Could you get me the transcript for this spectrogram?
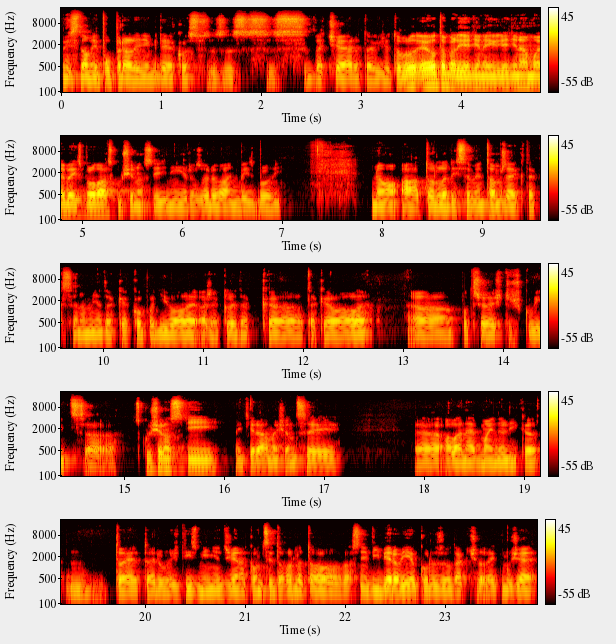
my jsme tam i poprali někdy jako s, s, s, večer, takže to byl, jo, to byl jediný, jediná moje baseballová zkušenost, jediný rozhodování baseballový. No a tohle, když jsem jim tam řekl, tak se na mě tak jako podívali a řekli, tak, eh, tak jo, ale uh, potřebuješ trošku víc uh, zkušeností, my ti dáme šanci, ale ne v minor league. To je, to je důležité zmínit, že na konci tohohle toho vlastně výběrového kurzu tak člověk může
